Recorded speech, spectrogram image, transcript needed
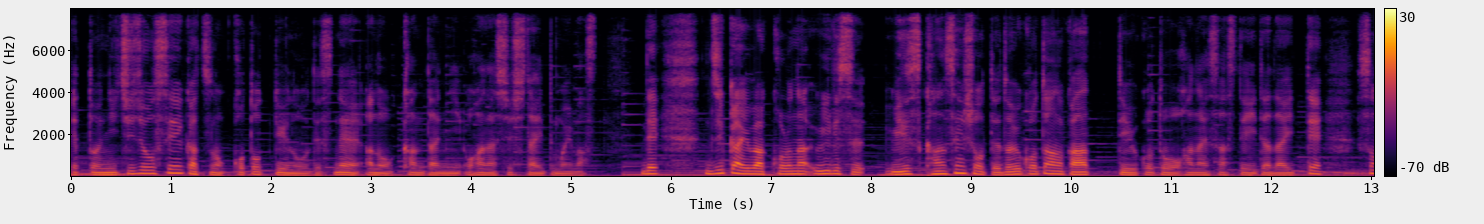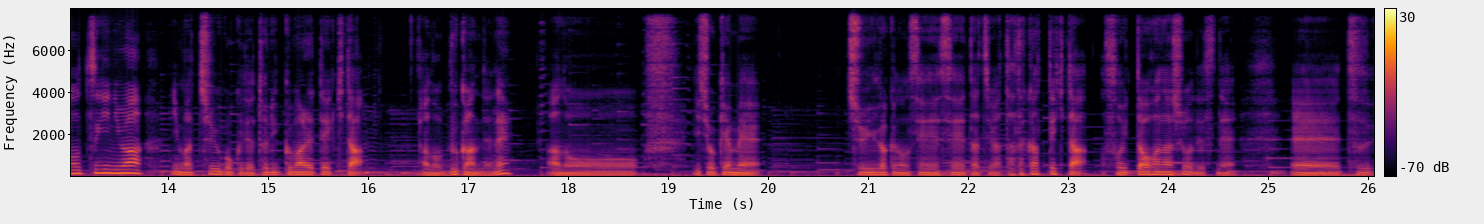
えっと日常生活のことっていうのをですねあの簡単にお話ししたいと思いますで次回はコロナウイルスウイルス感染症ってどういうことなのかっていうことをお話しさせていただいてその次には今中国で取り組まれてきたあの武漢でねあのー一生懸命中医学の先生たちが戦ってきたそういったお話をですね、えーつ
